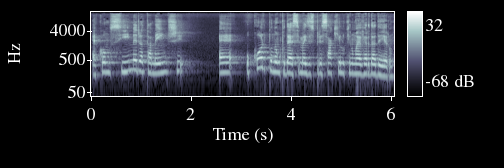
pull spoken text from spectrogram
é como se imediatamente é, o corpo não pudesse mais expressar aquilo que não é verdadeiro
